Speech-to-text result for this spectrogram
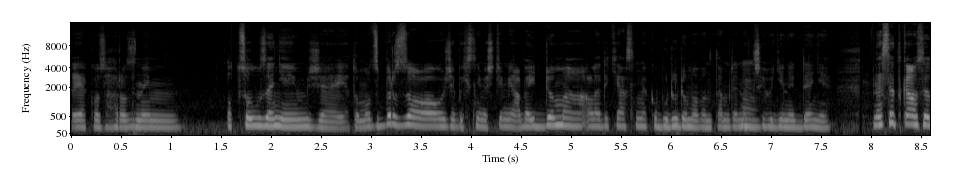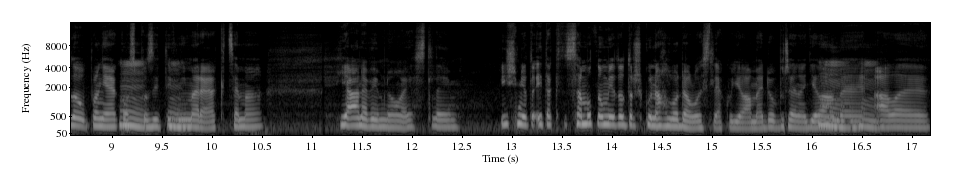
jako s hrozným odsouzením, že je to moc brzo, že bych s ním ještě měla být doma, ale teď já s ním jako budu doma, on tam jde na hmm. tři hodiny denně. Nesetkalo se to úplně jako hmm. s pozitivníma hmm. reakcema. Já nevím, no, jestli... Víš, mě to i tak samotnou mě to trošku nahlodalo, jestli jako děláme dobře, neděláme, hmm. hmm. ale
